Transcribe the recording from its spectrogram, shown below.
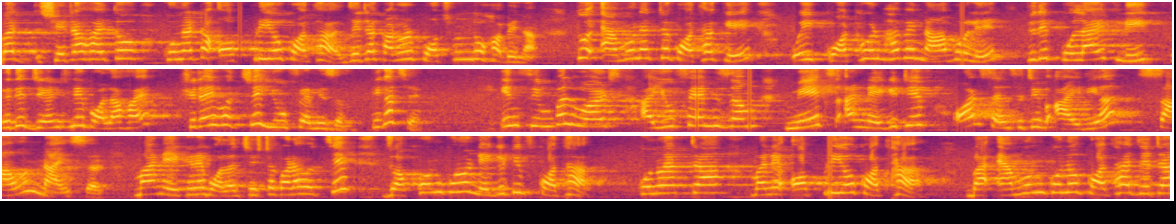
বাট সেটা হয়তো কোনো একটা অপ্রিয় কথা যেটা কারোর পছন্দ হবে না। তো এমন একটা কথাকে ওই কঠোরভাবে না বলে যদি পোলাইটলি যদি জেন্টলি বলা হয়, সেটাই হচ্ছে ইউফেমিজম ঠিক আছে? In simple words, a euphemism makes a negative or sensitive idea sound nicer. মানে এখানে বলার চেষ্টা করা হচ্ছে যখন কোনো নেগেটিভ কথা কোনো একটা মানে অপ্রিয় কথা বা এমন কোনো কথা যেটা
